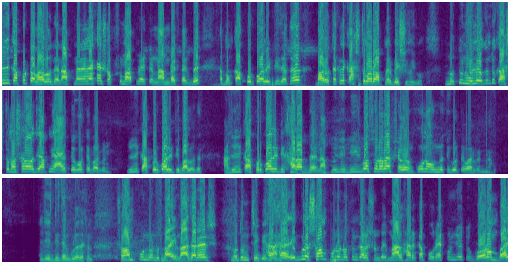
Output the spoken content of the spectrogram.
যদি কাপড়টা ভালো দেন, আপনার এলাকায় সবসময় আপনার একটা নাম ডাক থাকবে এবং কাপড় কোয়ালিটি যাতে ভালো থাকলে কাস্টমারও আপনার বেশি হইব। নতুন হলেও কিন্তু কাস্টমার সহজে আপনি আয়ত্ত করতে পারবেন, যদি কাপড় কোয়ালিটি ভালো দেন। আর যদি কাপড় কোয়ালিটি খারাপ দেন, আপনি যদি বিশ বছরও ব্যবসা করেন, কোনো উন্নতি করতে পারবেন না। যে ডিজাইনগুলো দেখেন সম্পূর্ণ ভাই বাজারের নতুন থ্রি পিস হ্যাঁ হ্যাঁ এগুলো সম্পূর্ণ নতুন কালেকশন ভাই। মালহার কাপড়। এখন যেহেতু গরম ভাই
